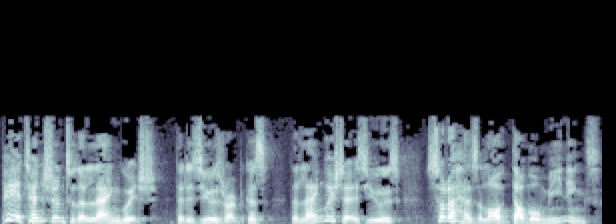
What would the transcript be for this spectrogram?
pay attention to the language that is used, right? Because the language that is used sort of has a lot of double meanings.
